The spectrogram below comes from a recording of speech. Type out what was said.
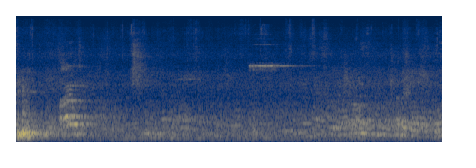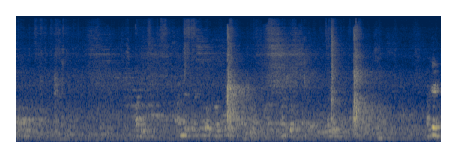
tube Again. Again.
